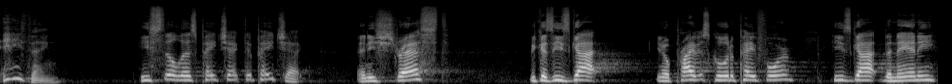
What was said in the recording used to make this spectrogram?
anything. He still lives paycheck to paycheck. And he's stressed because he's got, you know, private school to pay for. He's got the nanny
